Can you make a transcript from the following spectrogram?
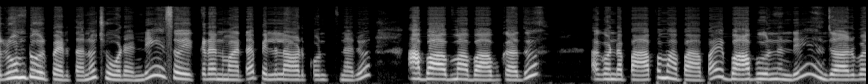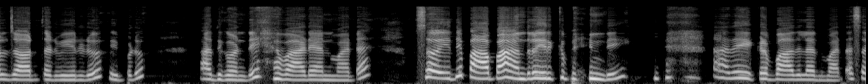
రూమ్ టూర్ పెడతాను చూడండి. సో, ఇక్కడ అనమాట పిల్లలు ఆడుకుంటున్నారు. ఆ బాబు మా బాబు కాదు. అగోండి ఆ పాప మా పాప. ఈ బాబు బాబునండి జారుబలు జారుతాడు వీరుడు ఇప్పుడు. అదిగోండి వాడే అన్నమాట. సో, ఇది పాప అందులో ఇరికిపోయింది అదే ఇక్కడ బాధలు అనమాట సో,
